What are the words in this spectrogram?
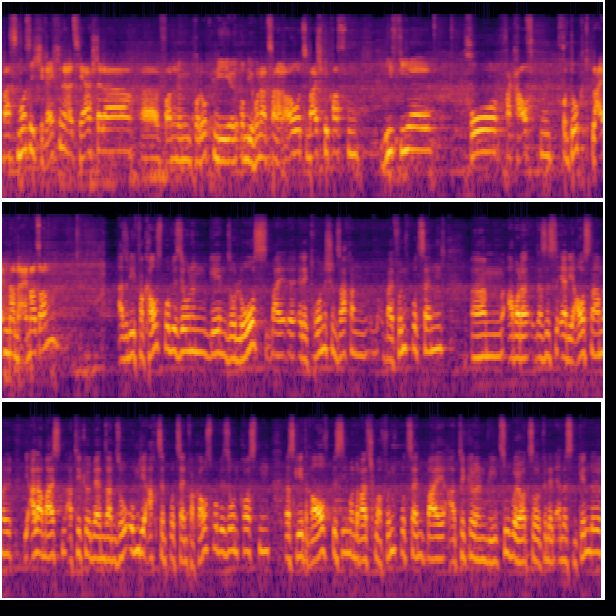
was muss ich rechnen als Hersteller äh, von Produkten, die um die 100, 200 Euro zum Beispiel kosten? Wie viel pro verkauften Produkt bleiben dann bei Amazon? Also die Verkaufsprovisionen gehen so los bei äh, elektronischen Sachen bei 5%. Ähm, aber das ist eher die Ausnahme. Die allermeisten Artikel werden dann so um die 18% Verkaufsprovision kosten. Das geht rauf bis 37,5% bei Artikeln wie Zubehör für den Amazon Kindle.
